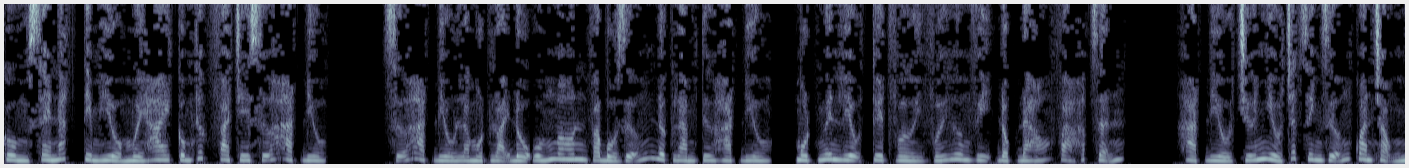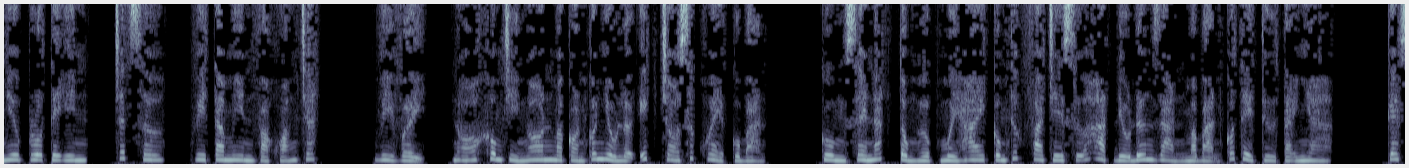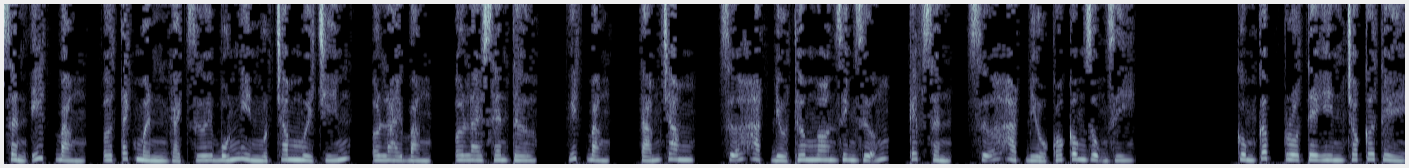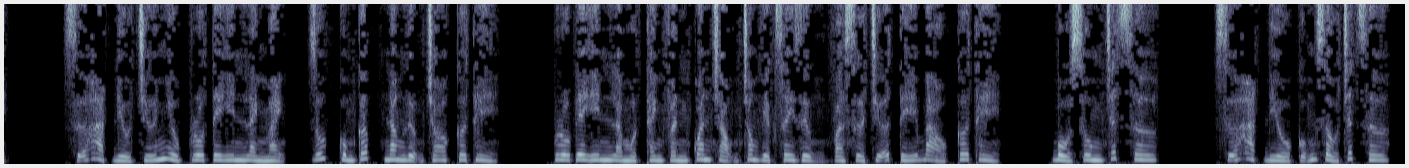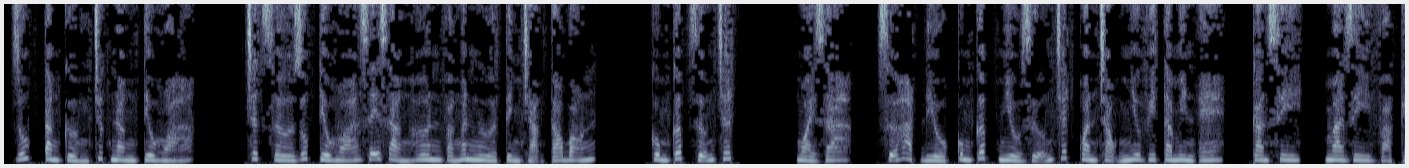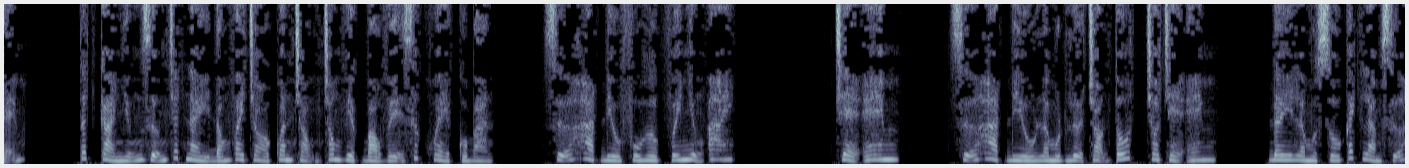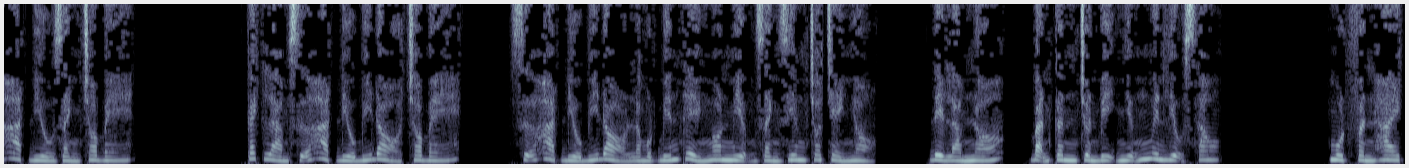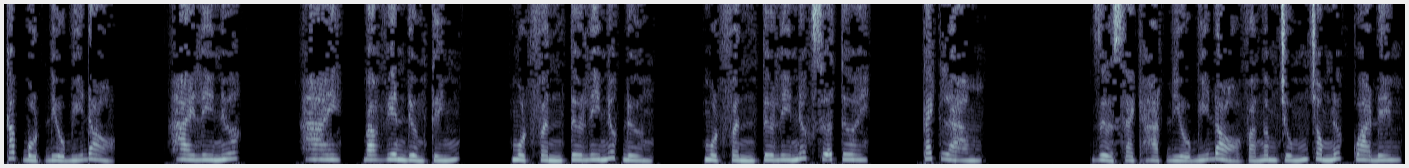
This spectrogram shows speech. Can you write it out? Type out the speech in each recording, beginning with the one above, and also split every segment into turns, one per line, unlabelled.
Cùng xe nắt tìm hiểu 12 công thức pha chế sữa hạt điều. Sữa hạt điều là một loại đồ uống ngon và bổ dưỡng được làm từ hạt điều, một nguyên liệu tuyệt vời với hương vị độc đáo và hấp dẫn. Hạt điều chứa nhiều chất dinh dưỡng quan trọng như protein, chất xơ, vitamin và khoáng chất. Vì vậy, nó không chỉ ngon mà còn có nhiều lợi ích cho sức khỏe của bạn. Cùng xe nắt tổng hợp 12 công thức pha chế sữa hạt điều đơn giản mà bạn có thể thử tại nhà caption ít bằng, attachment gạch dưới 4119, align bằng, align center, ít bằng, 800, sữa hạt điều thơm ngon dinh dưỡng, caption, sữa hạt điều có công dụng gì? Cung cấp protein cho cơ thể. Sữa hạt điều chứa nhiều protein lành mạnh, giúp cung cấp năng lượng cho cơ thể. Protein là một thành phần quan trọng trong việc xây dựng và sửa chữa tế bào cơ thể. Bổ sung chất xơ. Sữa hạt điều cũng giàu chất xơ, giúp tăng cường chức năng tiêu hóa. Chất xơ giúp tiêu hóa dễ dàng hơn và ngăn ngừa tình trạng táo bón. Cung cấp dưỡng chất. Ngoài ra, sữa hạt điều cung cấp nhiều dưỡng chất quan trọng như vitamin E, canxi, magie và kẽm. Tất cả những dưỡng chất này đóng vai trò quan trọng trong việc bảo vệ sức khỏe của bạn. Sữa hạt điều phù hợp với những ai? Trẻ em. Sữa hạt điều là một lựa chọn tốt cho trẻ em. Đây là một số cách làm sữa hạt điều dành cho bé. Cách làm sữa hạt điều bí đỏ cho bé. Sữa hạt điều bí đỏ là một biến thể ngon miệng dành riêng cho trẻ nhỏ. Để làm nó, bạn cần chuẩn bị những nguyên liệu sau. 1 phần 2 cắp bột điều bí đỏ. 2 ly nước. 2, 3 viên đường kính. 1 phần 4 ly nước đường. 1 phần 4 ly nước sữa tươi. Cách làm. Rửa sạch hạt điều bí đỏ và ngâm chúng trong nước qua đêm.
